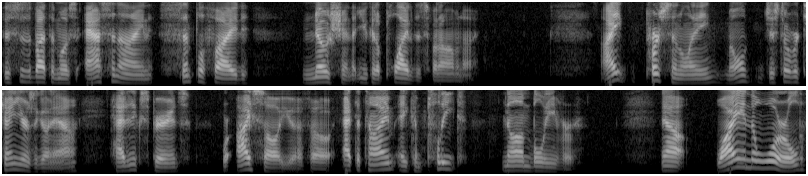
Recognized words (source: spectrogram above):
this is about the most asinine, simplified notion that you could apply to this phenomena. I personally, well, just over 10 years ago now, had an experience where I saw a UFO. At the time, a complete non believer. Now, why in the world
